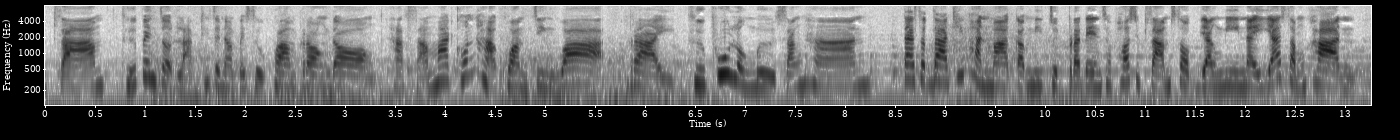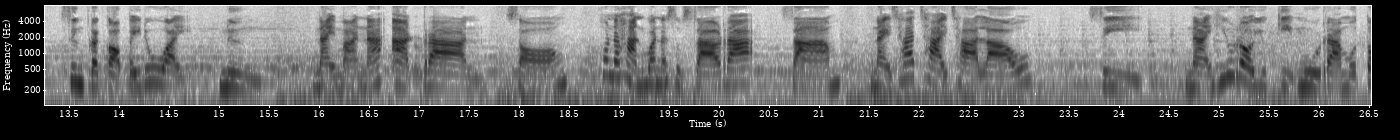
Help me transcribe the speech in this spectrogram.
2553 ถือเป็นโจทย์หลักที่จะนำไปสู่ความปรองดอง หากสามารถค้นหาความจริงว่า ใครคือผู้ลงมือสังหารแต่สัปดาห์ที่ผ่านมากับมีจุดประเด็นเฉพาะ 13 ศพอย่างมีนัยยะสำคัญ ซึ่งประกอบไปด้วย 1. นายมานะอาจราน 2. พลทหารวรรณสุดสาระ 3. นายชาติชายชาเล้า 4. นายฮิโรยุกิมูราโมโต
